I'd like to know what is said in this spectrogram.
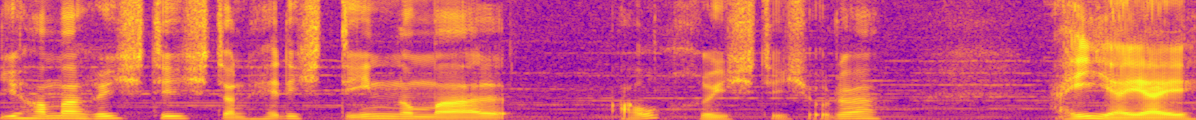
Die haben wir richtig. Dann hätte ich den nochmal auch richtig, oder? Eieiei.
